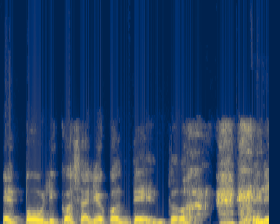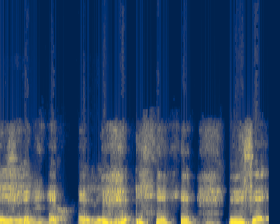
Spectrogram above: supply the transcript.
El público salió contento. Qué lindo, qué lindo. Dice,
